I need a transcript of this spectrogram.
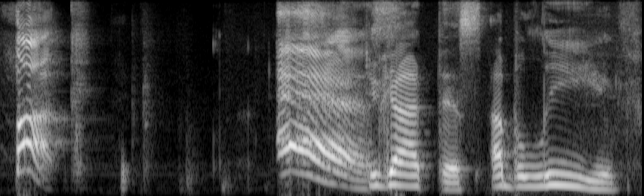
fuck, ass, You got this. I believe.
